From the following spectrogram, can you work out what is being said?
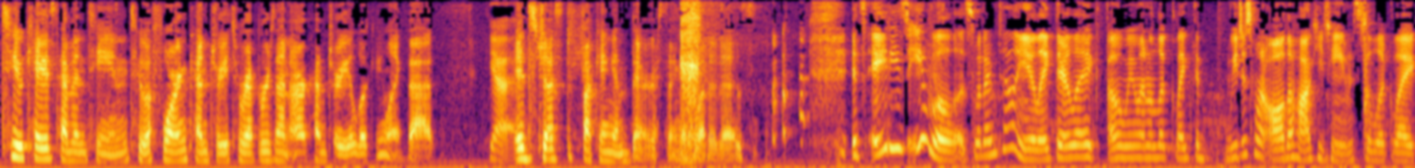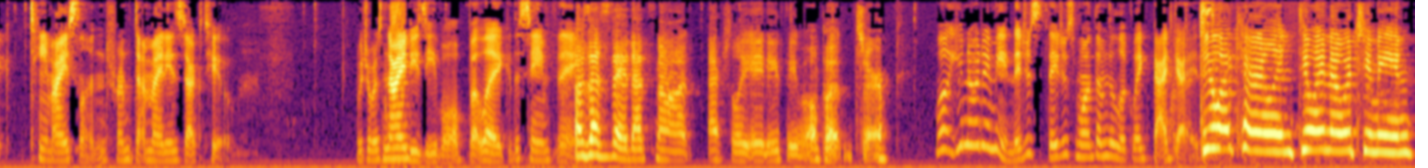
2K17 to a foreign country to represent our country looking like that. Yeah, It's just fucking embarrassing is what it is. it's 80s evil is what i'm telling you like they're like oh we want to look like the we just want all the hockey teams to look like team iceland from mighty's duck 2 which was 90s evil but like the same thing I was about to say that's not actually 80s evil, but sure. well you know what i mean they just they just want them to look like bad guys Do I, Carolyn? Do I know what you mean?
